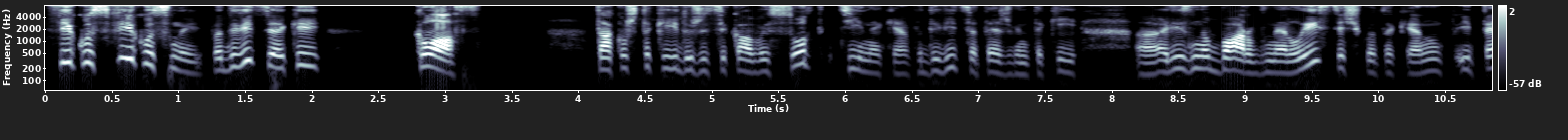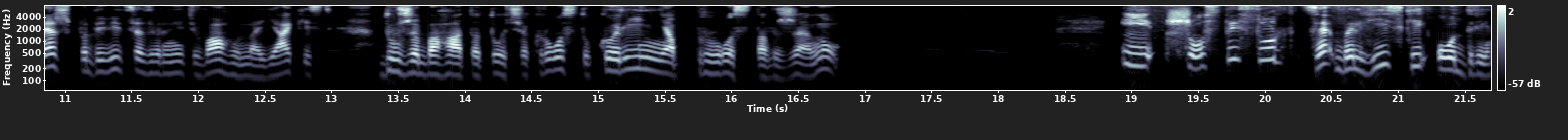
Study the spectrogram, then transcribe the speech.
фікус-фікусний. Подивіться, який клас. Також такий дуже цікавий сорт Тінеке. Подивіться, теж він такий е, різнобарвне листячко таке. Ну і теж подивіться, зверніть увагу на якість. Дуже багато точок росту, коріння просто вже. Ну. І шостий сорт це бельгійський одрі.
